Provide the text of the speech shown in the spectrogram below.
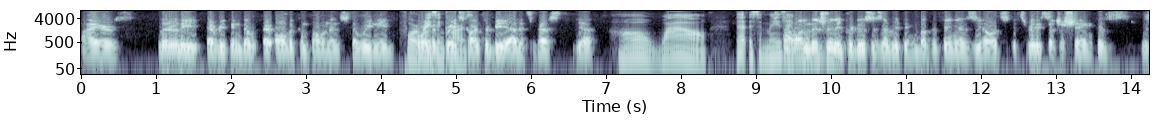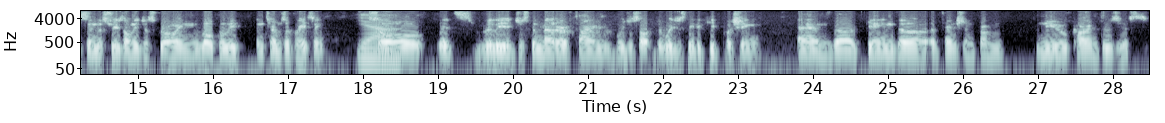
tires, literally everything that all the components that we need For the racing race cars. car to be at its best. Yeah, Oh wow, that is amazing. Taiwan literally produces everything. But the thing is, you know, it's it's really such a shame because this industry is only just growing locally in terms of racing. Yeah. So it's really just a matter of time. We just we just need to keep pushing and uh, gain the attention from new car enthusiasts.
